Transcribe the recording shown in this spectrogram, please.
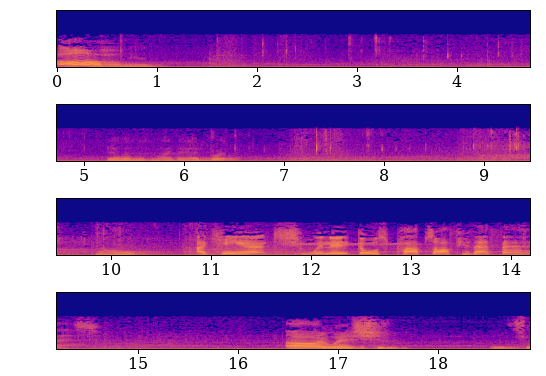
Oh Oh! man. Yeah, that was my bad, but. No! I can't when it goes pops off you that fast. Oh, I Yeah, that was a wish. shitty- That was a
